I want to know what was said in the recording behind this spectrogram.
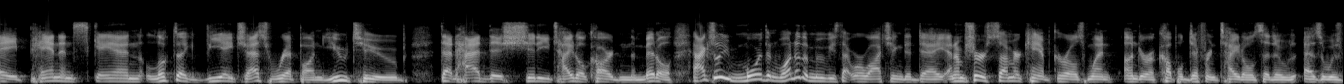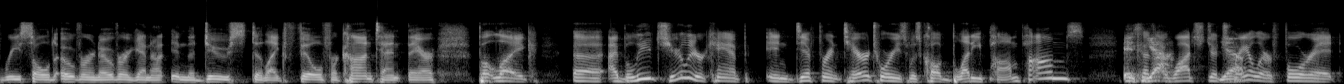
a pan and scan looked like VHS rip on YouTube that had this shitty title card in the middle. Actually, more than one of the movies that we're watching today, and I'm sure Summer Camp Girls went under a couple different titles it, as it was resold over and over again uh, in the Deuce to like fill for content there. But like, uh, I believe Cheerleader Camp in different territories was called Bloody Pom Poms because yeah. I watched a Yeah. trailer for it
